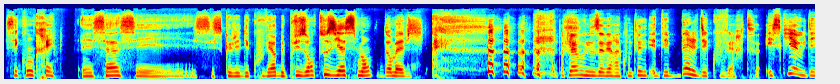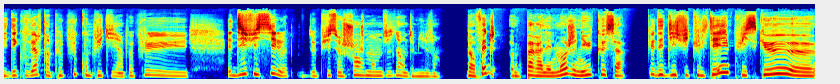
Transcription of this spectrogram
C'est concret. Et ça, c'est ce que j'ai découvert de plus enthousiasmant dans ma vie. Donc là, vous nous avez raconté des belles découvertes. Est-ce qu'il y a eu des découvertes un peu plus compliquées, un peu plus difficiles depuis ce changement de vie en 2020 ben, En fait, parallèlement, je n'ai eu que ça que des difficultés, puisque euh,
